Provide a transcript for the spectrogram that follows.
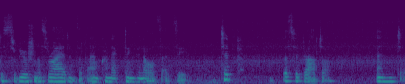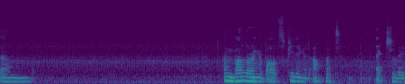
distribution is right and that I'm connecting the notes at the tip with vibrato and um, I'm wondering about speeding it up, but actually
